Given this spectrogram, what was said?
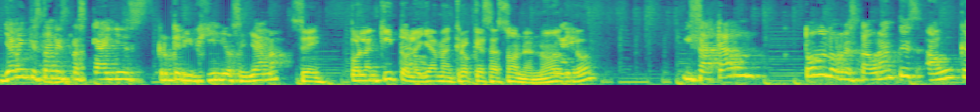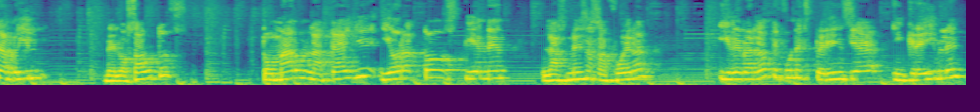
Ya ven que están estas calles, creo que Virgilio se llama. Sí, Polanquito le llaman, creo que esa zona, ¿no, Diego? Y sacaron todos los restaurantes a un carril de los autos, tomaron la calle y ahora todos tienen las mesas afuera. Y de verdad que fue una experiencia increíble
